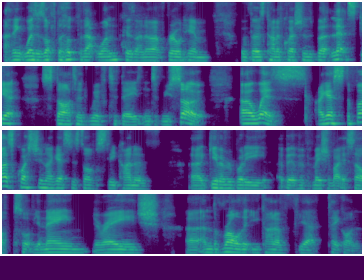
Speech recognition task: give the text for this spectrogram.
I think Wes is off the hook for that one because I know I've grilled him with those kind of questions. But let's get started with today's interview. So, uh, Wes, I guess the first question, I guess, is obviously kind of uh, give everybody a bit of information about yourself, sort of your name, your age, uh, and the role that you kind of yeah take on.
